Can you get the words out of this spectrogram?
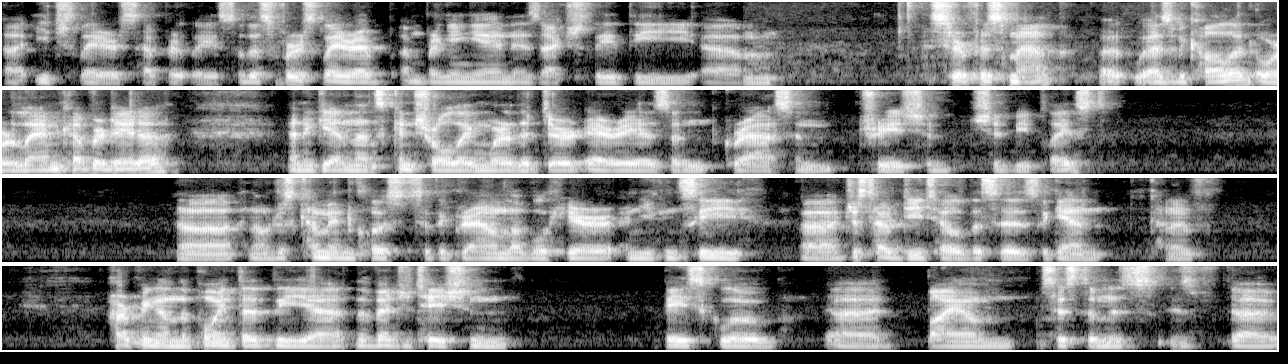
uh, each layer separately. So this first layer I'm bringing in is actually the um, surface map, uh, as we call it, or land cover data. And again, that's controlling where the dirt areas and grass and trees should should be placed. Uh, and I'll just come in close to the ground level here, and you can see uh, just how detailed this is. Again, kind of harping on the point that the uh, the vegetation base globe uh, biome system is is uh,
